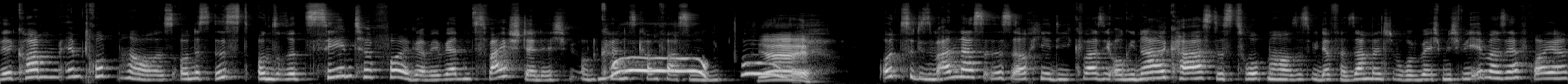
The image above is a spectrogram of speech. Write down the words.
Willkommen im Truppenhaus und es ist unsere zehnte Folge. Wir werden zweistellig und können es kaum fassen. Yay. Und zu diesem Anlass ist auch hier die quasi Originalcast des Tropenhauses wieder versammelt, worüber ich mich wie immer sehr freue.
